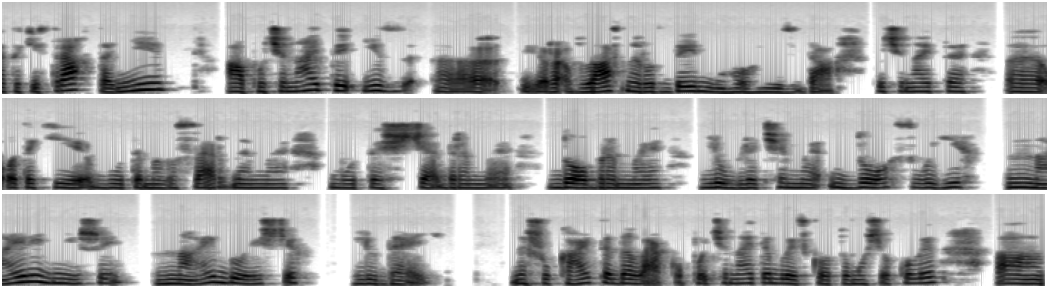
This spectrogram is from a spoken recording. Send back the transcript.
е, такий страх, та ні. А починайте із е, власне родинного гнізда. Починайте е, отакі бути милосердними, бути щедрими, добрими, люблячими до своїх найрідніших, найближчих людей. Не шукайте далеко, починайте близько, тому що коли а,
